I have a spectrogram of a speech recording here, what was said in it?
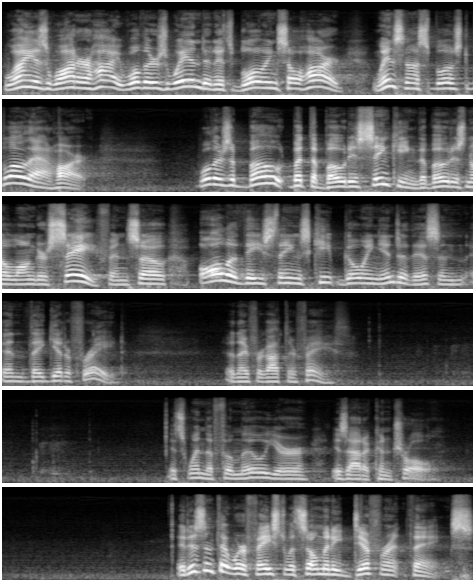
Why is water high? Well, there's wind and it's blowing so hard. Wind's not supposed to blow that hard. Well, there's a boat, but the boat is sinking. The boat is no longer safe. And so all of these things keep going into this and, and they get afraid. And they forgot their faith. It's when the familiar is out of control. It isn't that we're faced with so many different things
